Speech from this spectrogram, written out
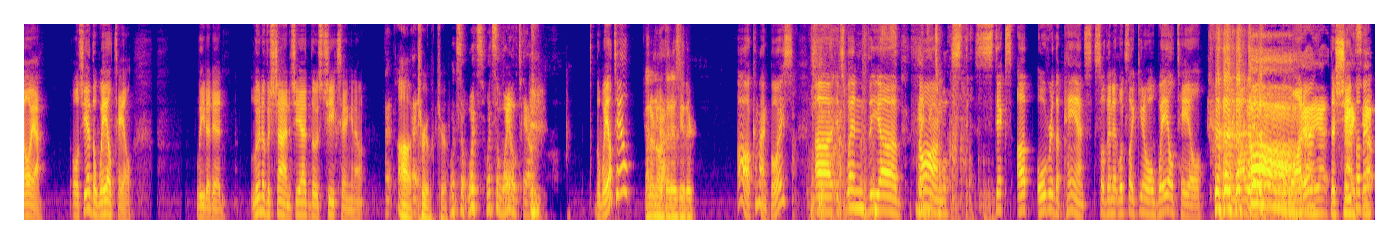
Oh yeah. Well, she had the whale tail. Lita did. Luna Vachon, she had those cheeks hanging out. Oh, uh, true, true. What's the what's what's the whale tail? the whale tail? I don't know yeah. what that is either. Oh, come on, boys. Uh, it's when the uh, thong st- sticks up over the pants, so then it looks like you know a whale tail coming out of Oh, the water. yeah, yeah. The shape Nice, of it. yep.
